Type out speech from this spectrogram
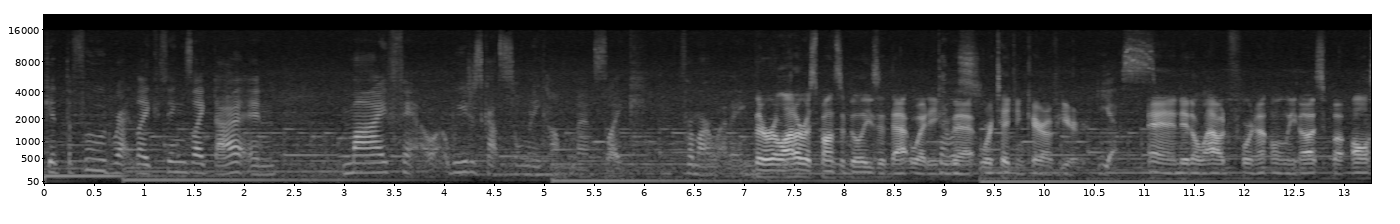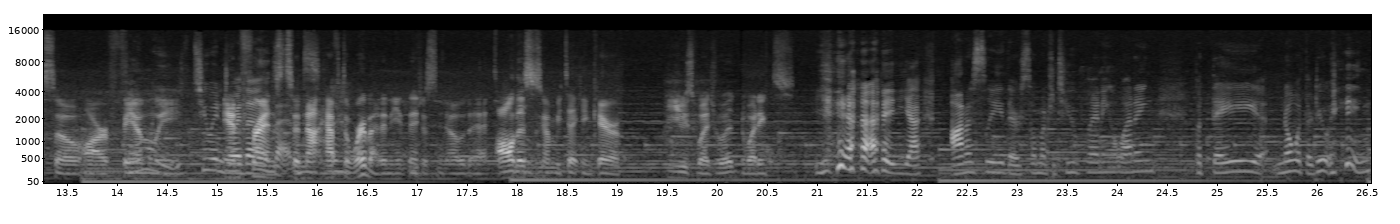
get the food right, like things like that. And my fam, we just got so many compliments, like from our wedding. There were a lot of responsibilities at that wedding That that, was- were taken care of here. Yes. And it allowed for not only us, but also our family, Family to enjoy and friends to not have to worry about anything. Just know that all this is going to be taken care of. Use Wedgewood weddings. Yeah, yeah. Honestly, there's so much to planning a wedding, but they know what they're doing.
